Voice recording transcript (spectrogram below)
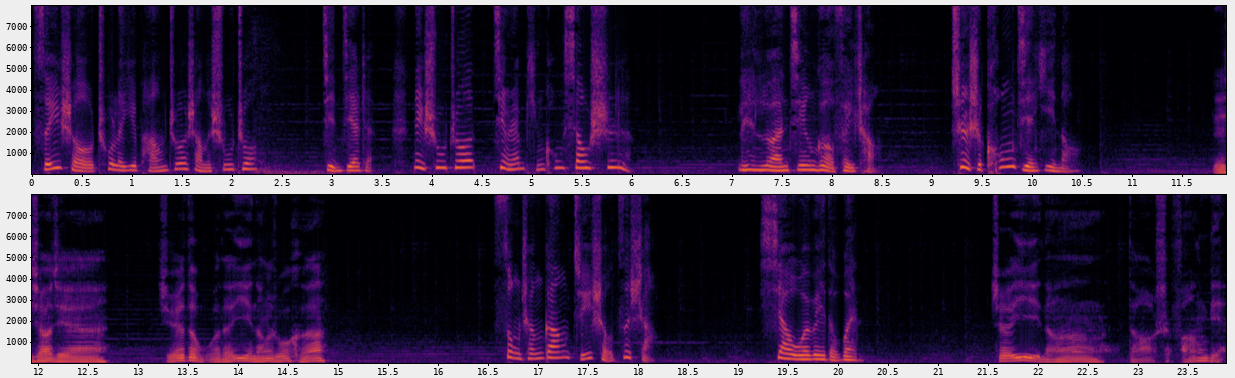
随手触了一旁桌上的书桌，紧接着那书桌竟然凭空消失了。林鸾惊愕非常，这是空间异能。林小姐，觉得我的异能如何？宋成刚举手自赏，笑微微的问：“这异能倒是方便，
